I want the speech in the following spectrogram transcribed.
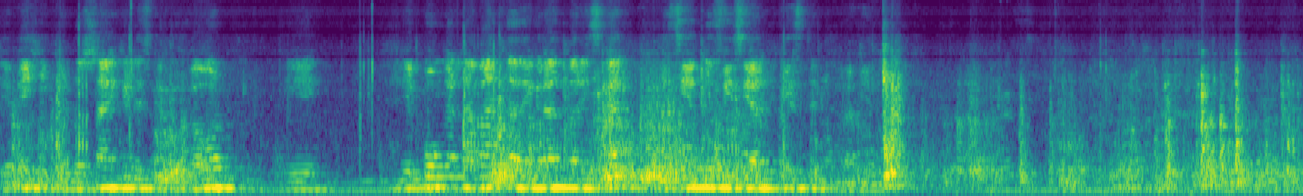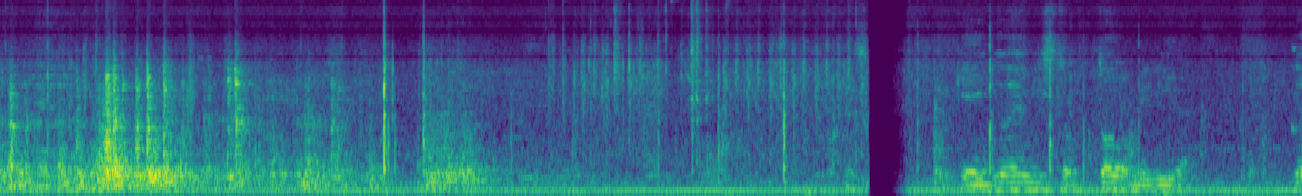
de México en Los Ángeles que por favor eh, le pongan la banda de Gran Mariscal haciendo oficial este nombramiento. Que yo he visto toda mi vida. Yo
